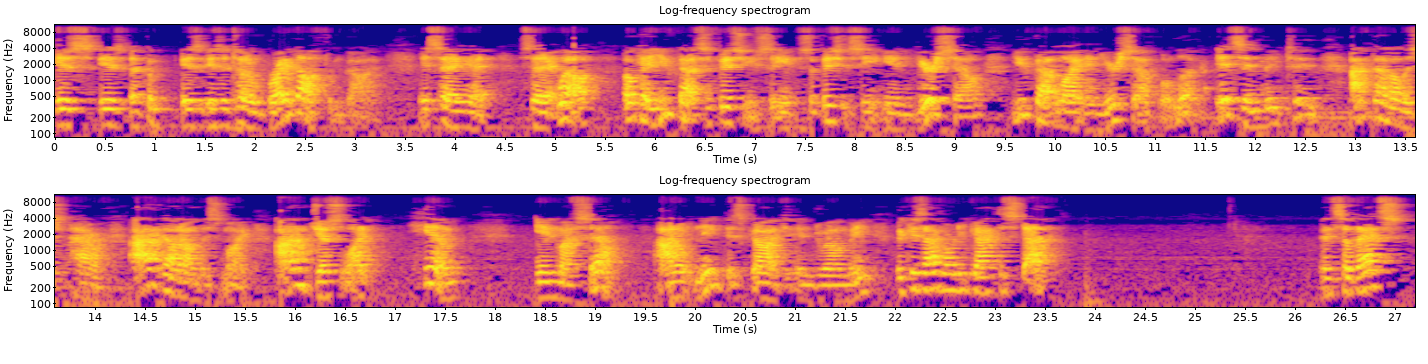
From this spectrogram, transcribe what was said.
is, is, a, is, is a total break off from God. It's saying that, said, well, okay, you've got sufficiency, sufficiency in yourself. You've got light in yourself. Well, look, it's in me too. I've got all this power. I've got all this might. I'm just like Him in myself. I don't need this God to indwell me because I've already got the stuff. And so that's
